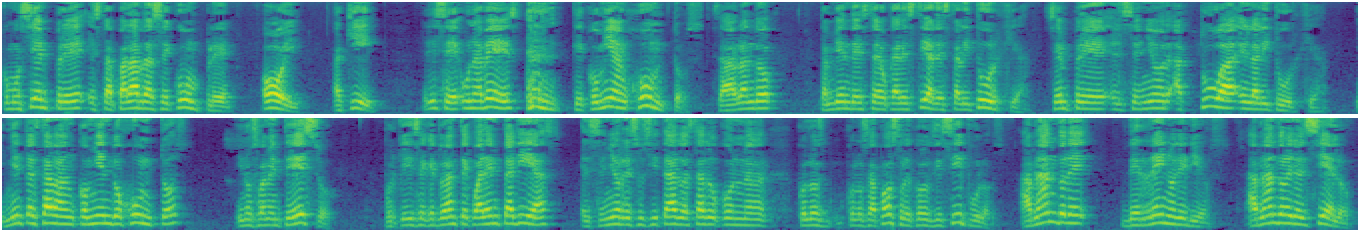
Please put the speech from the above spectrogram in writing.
como siempre, esta palabra se cumple hoy, aquí. Dice, una vez que comían juntos. Está hablando también de esta Eucaristía, de esta liturgia. Siempre el Señor actúa en la liturgia. Y mientras estaban comiendo juntos, y no solamente eso, porque dice que durante 40 días el Señor resucitado ha estado con, uh, con, los, con los apóstoles, con los discípulos, hablándole del reino de Dios, hablándole del cielo,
